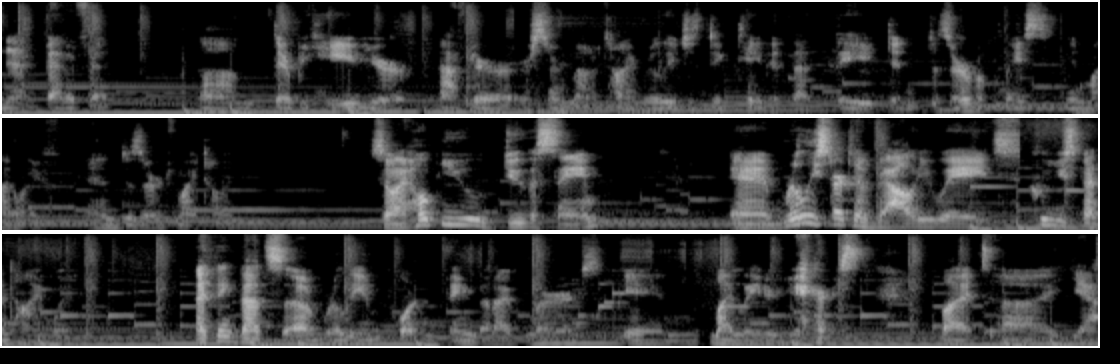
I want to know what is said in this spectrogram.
net benefit. Um, their behavior after a certain amount of time really just dictated that they didn't deserve a place in my life and deserved my time. So I hope you do the same and really start to evaluate who you spend time with. I think that's a really important thing that I've learned in my later years. But uh, yeah,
